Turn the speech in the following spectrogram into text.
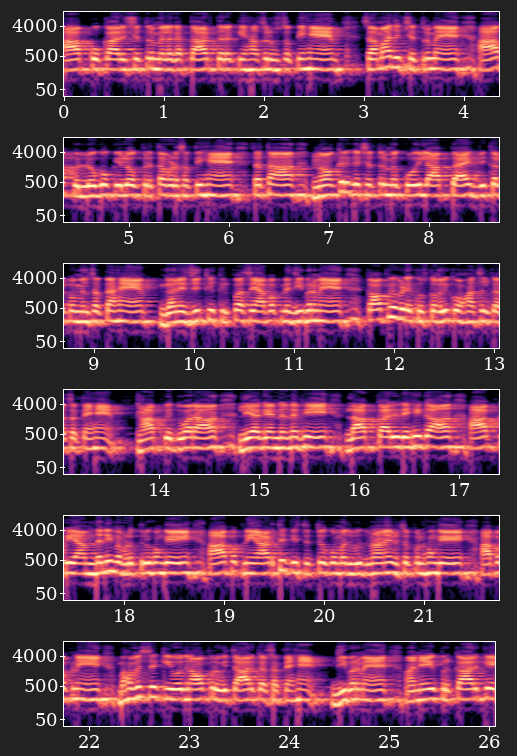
आपको कार्य क्षेत्र में लगातार तरक्की हासिल हो सकती है। सामाजिक क्षेत्र में आप लोगों की लोकप्रियता बढ़ सकती है तथा नौकरी के क्षेत्र में कोई लाभदायक विकल्प मिल सकता है। गणेश जी की कृपा से आप अपने जीवन में काफ़ी बड़े खुशखबरी को हासिल कर सकते हैं। आपके द्वारा लिया गया निर्णय भी लाभकारी रहेगा। आपकी आमदनी में बढ़ोतरी होंगे। आप अपनी आर्थिक स्थितियों को मज़बूत बनाने में सफल होंगे। आप अपने भविष्य की योजनाओं पर विचार कर सकते हैं। जीवन में अनेक प्रकार के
